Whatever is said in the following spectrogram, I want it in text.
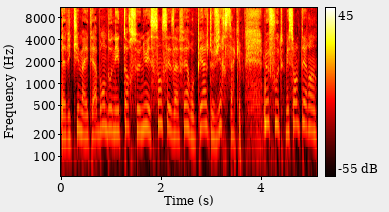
La victime a été abandonnée torse nu et sans ses affaires au péage de Virsac. Le foot, mais sur le terrain,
